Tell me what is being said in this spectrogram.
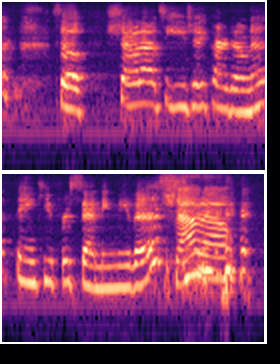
so shout out to EJ Cardona. Thank you for sending me this. Shout out.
